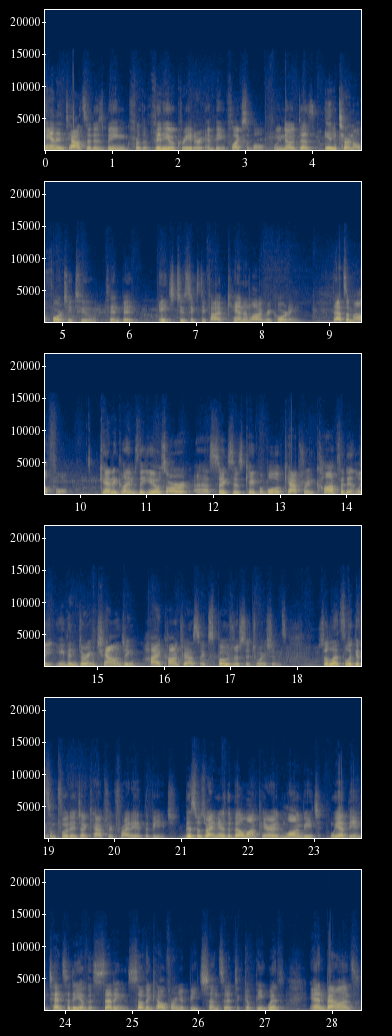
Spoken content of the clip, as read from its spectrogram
Canon touts it as being for the video creator and being flexible. We know it does internal 422 10-bit H.265 Canon log recording. That's a mouthful. Canon claims the EOS R6 is capable of capturing confidently even during challenging high contrast exposure situations. So let's look at some footage I captured Friday at the beach. This was right near the Belmont Pier in Long Beach. We had the intensity of the setting Southern California beach sunset to compete with and balance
